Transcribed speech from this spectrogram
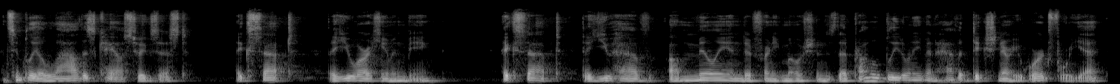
and simply allow this chaos to exist. Accept that you are a human being. Accept that you have a million different emotions that probably don't even have a dictionary word for yet.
